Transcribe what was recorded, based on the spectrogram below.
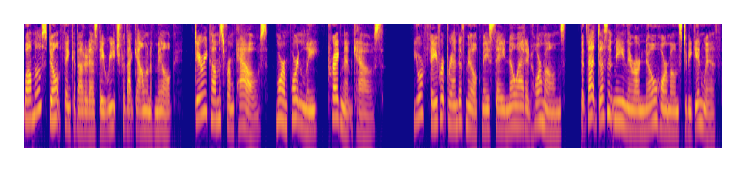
While most don't think about it as they reach for that gallon of milk, dairy comes from cows, more importantly, pregnant cows. Your favorite brand of milk may say no added hormones, but that doesn't mean there are no hormones to begin with.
